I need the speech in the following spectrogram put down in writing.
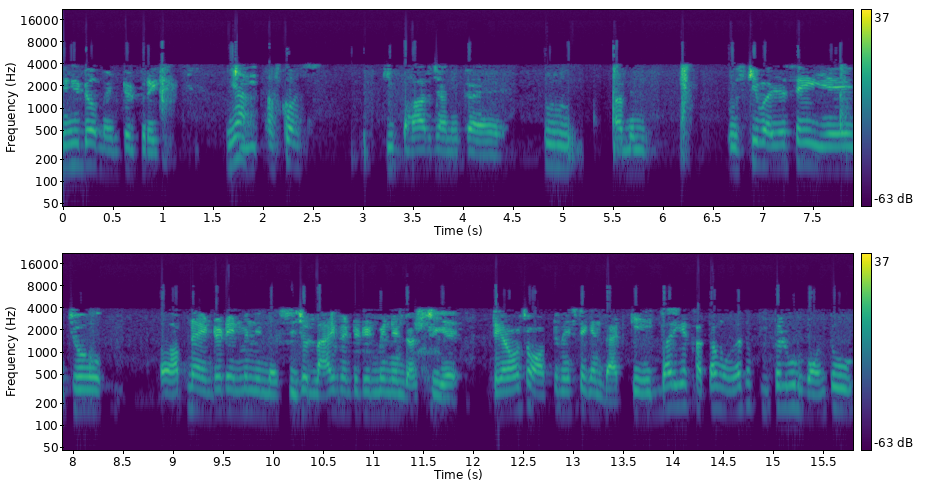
need a mental break या ऑफ़ कोर्स कि बाहर जाने का है। आई मीन उसकी वजह से ये जो अपना एंटरटेनमेंट इंडस्ट्री जो लाइव एंटरटेनमेंट इंडस्ट्री है they are also optimistic in that कि एक बार ये खत्म होगा तो people would want to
